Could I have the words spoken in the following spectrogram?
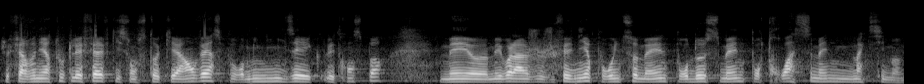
je vais faire venir toutes les fèves qui sont stockées à Anvers pour minimiser les transports. Mais, euh, mais voilà, je, fais venir pour une semaine, pour deux semaines, pour trois semaines maximum.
